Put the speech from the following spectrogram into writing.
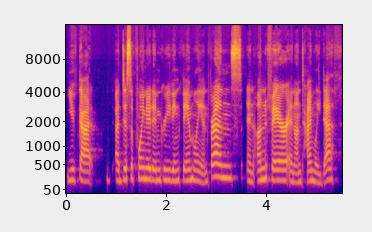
You've got a disappointed and grieving family and friends, an unfair and untimely death,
